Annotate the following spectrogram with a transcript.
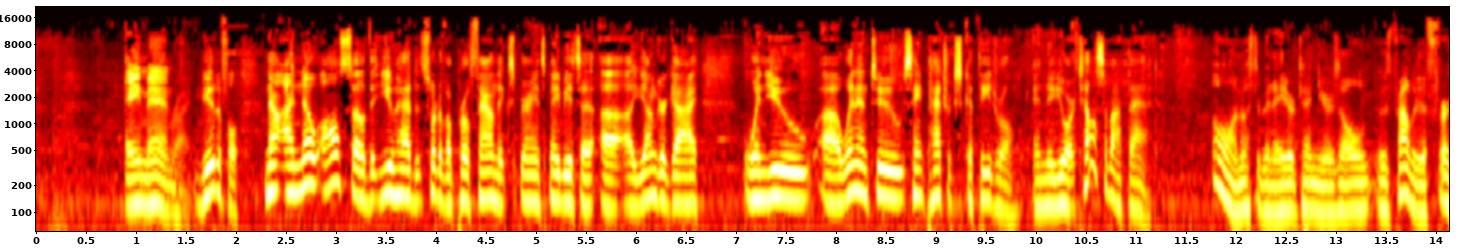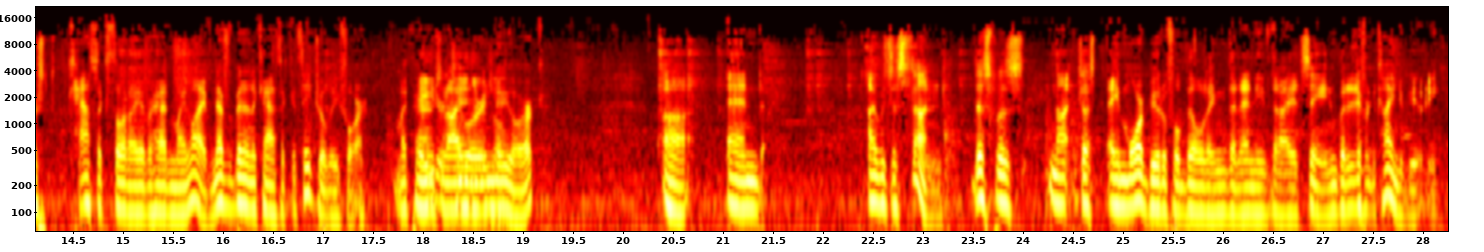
Amen. Right. Beautiful. Now, I know also that you had sort of a profound experience, maybe as a, a, a younger guy, when you uh, went into St. Patrick's Cathedral in New York. Tell us about that. Oh, I must have been eight or ten years old. It was probably the first Catholic thought I ever had in my life. Never been in a Catholic cathedral before. My parents and I were in years New old. York, uh, and I was just stunned. This was not just a more beautiful building than any that I had seen, but a different kind of beauty.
